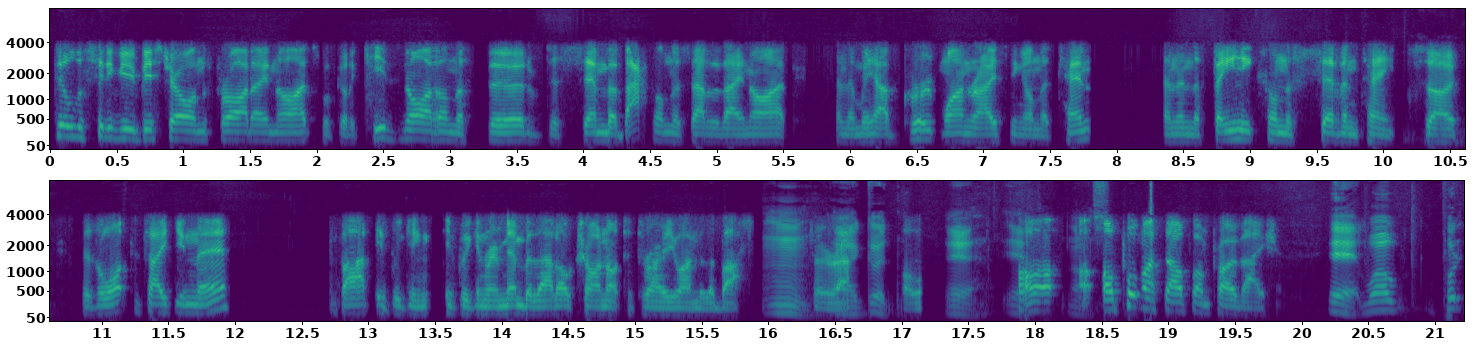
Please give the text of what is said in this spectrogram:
still the City View Bistro on the Friday nights. We've got a kids' night on the third of December, back on the Saturday night, and then we have Group One racing on the tenth, and then the Phoenix on the seventeenth. So there's a lot to take in there. But if we can if we can remember that, I'll try not to throw you under the bus. Mm, uh, no, good. I'll- Yeah, yeah. I'll, nice. I'll put myself on probation. Yeah, well, put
